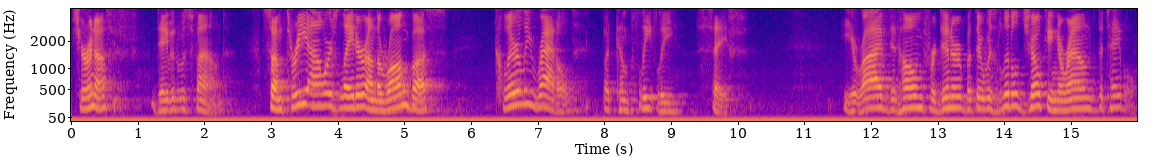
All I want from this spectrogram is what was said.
Sure enough, David was found. Some three hours later, on the wrong bus, clearly rattled, but completely safe. He arrived at home for dinner, but there was little joking around the table.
